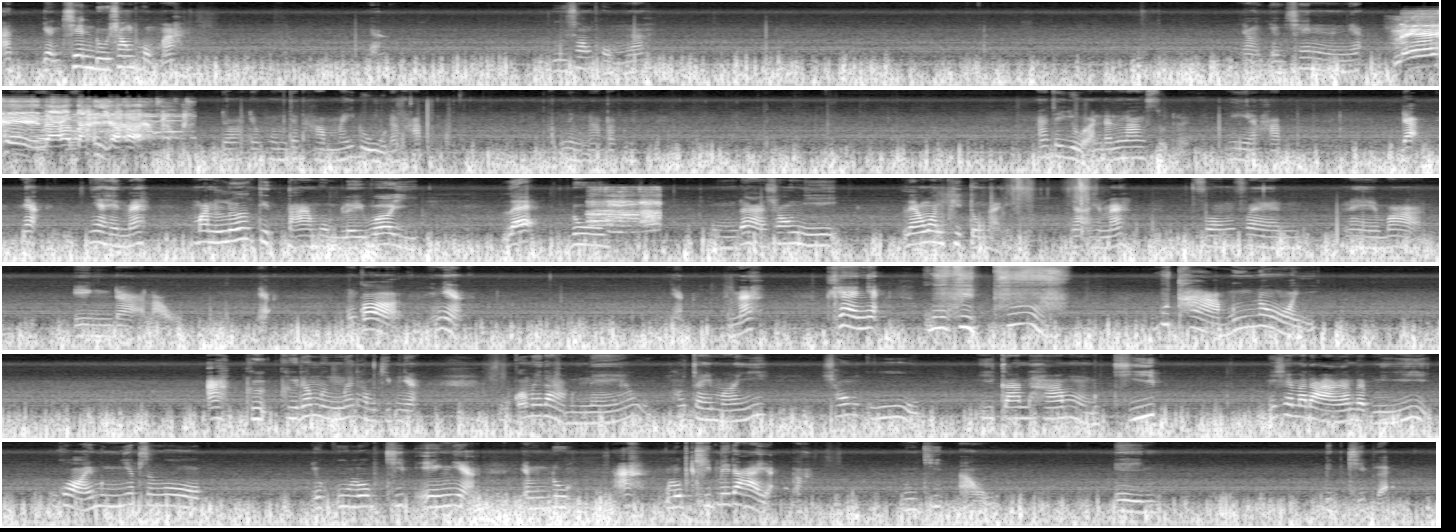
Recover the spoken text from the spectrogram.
อะอย่างเช่นดูช่องผมอะดูช่องผมนะอย่างอย่างเช่นอันเนี้ย ดูนะครับหนึ่งนะแป๊บนึงอาจจะอยู่อันด้านล่างสุดเลยนี่นะครับเดยวเนี่ยเนี่ยเห็นไหมมันเลิกติดตามผมเลยเว้ย และดูผมด่าช่องนี้ แล้วมันผิดตรงไหนเนี่ยเห็นไหมฟ้องแฟนแน่ว่าเองด่าเรา เนี่ยผมก็เนี่ยเนี่ย ไหมแค่เนี้ยกูผิดพูดกูถามมึงหน่อย อะ คือ คือถ้ามึงไม่ทำคลิปเนี้ย กูก็ไม่ด่ามึงแล้ว เข้าใจไหม ช่องกู มีการทำคลิป ไม่ใช่มาด่ากันแบบนี้กูขอให้มึงเงียบสงบ เดี๋ยวกูลบคลิปเองเนี่ยเนี่ยมึงดู อะ กูลบคลิปไม่ได้อะ คิดเอา เอง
